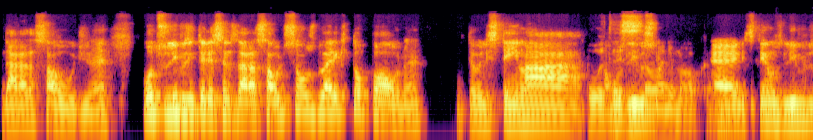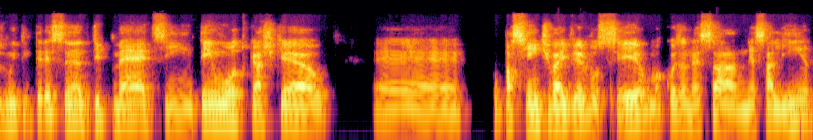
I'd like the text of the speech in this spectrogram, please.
da área da saúde, né? Outros livros interessantes da área da saúde são os do Eric Topol, né? Então eles têm lá Puta, alguns livros. São animal, cara. É, eles têm uns livros muito interessantes, Deep Medicine, tem um outro que acho que é o, é, o paciente vai ver você, alguma coisa nessa, nessa linha.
